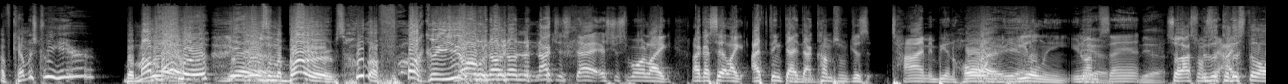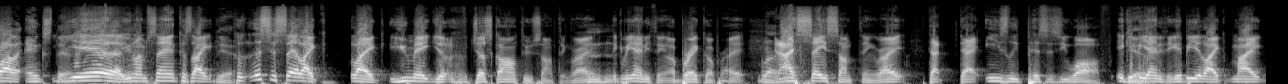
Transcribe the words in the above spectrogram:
of chemistry here. But my Yeah, mama yeah. lives in the burbs. Who the fuck are you? no, no, no, no, not just that. It's just more like, like I said, like I think that that comes from just time and being whole Mm. Right, and yeah. healing. You know what I'm saying? Yeah. So that's what I'm There's saying. I- there's still a lot of angst there. Yeah, you know what I'm saying? Because like. 'cause let's just say like, like you may have just gone through something, right? It could be anything, a breakup, right? Mm-hmm. Right. And I say something, right, that that easily pisses you off. It could be anything. It could be like my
